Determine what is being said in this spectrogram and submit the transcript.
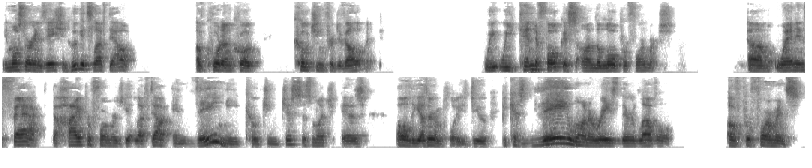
in most organizations, who gets left out of quote unquote coaching for development? We, we tend to focus on the low performers um, when in fact the high performers get left out and they need coaching just as much as all the other employees do because they want to raise their level of performance.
